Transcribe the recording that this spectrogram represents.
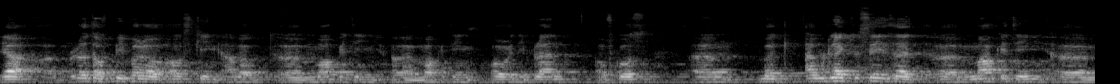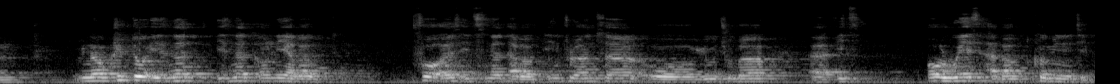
Yeah, a lot of people are asking about uh, marketing, uh, marketing already planned, of course. Um, but I would like to say that uh, marketing um, you know, crypto is not is not only about for us. It's not about influencer or YouTuber. Uh, it's always about community.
